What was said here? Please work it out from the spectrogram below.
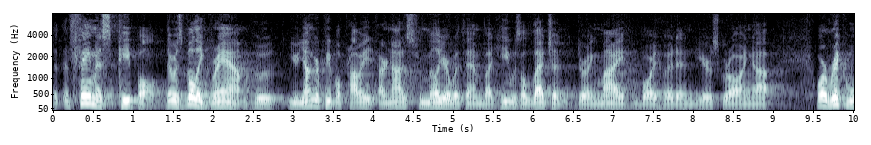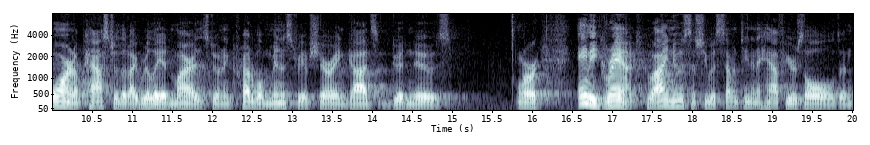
Uh, famous people. There was Billy Graham, who you younger people probably are not as familiar with him, but he was a legend during my boyhood and years growing up. Or Rick Warren, a pastor that I really admire that's doing an incredible ministry of sharing God's good news. Or Amy Grant, who I knew since she was 17 and a half years old, and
